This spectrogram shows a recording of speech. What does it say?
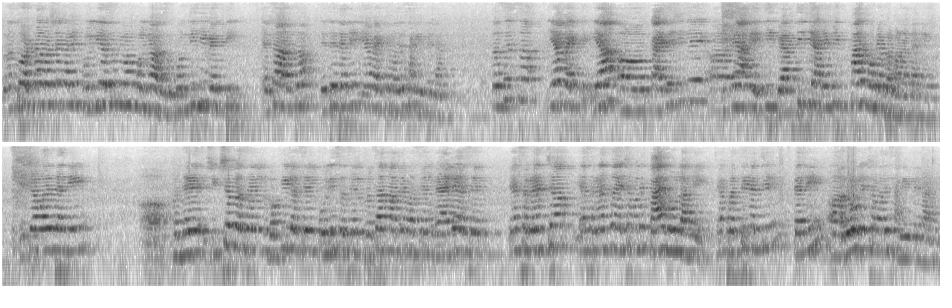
परंतु अठरा वर्षाखाली मुलगी असो किंवा मुलगा असो कोणतीही व्यक्ती याचा अर्थ तिथे त्यांनी या व्याख्येमध्ये सांगितलेला आहे. तसेच या व्याख्या या कायद्याची जे हे आहे ती व्याप्ती जी आहे ती फार मोठ्या प्रमाणात आहे. याच्यामध्ये त्यांनी म्हणजे शिक्षक असेल वकील असेल पोलीस असेल प्रसार माध्यम असेल न्यायालय असेल या सगळ्यांच्या या सगळ्यांचा याच्यामध्ये काय रोल आहे या प्रत्येकाचे त्यांनी रोल याच्यामध्ये सांगितलेला आहे.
